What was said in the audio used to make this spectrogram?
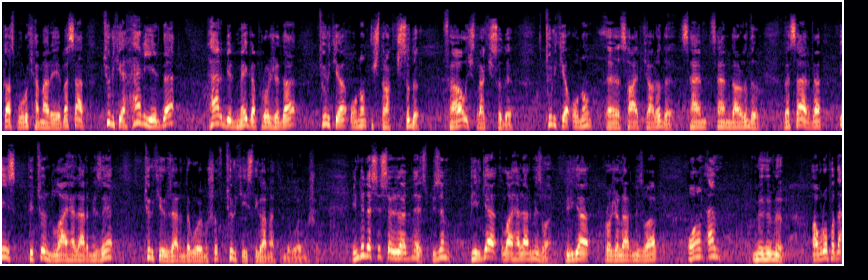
qaz boru kəməri və s. Türkiyə hər yerdə, hər bir mega projedə Türkiyə onun iştirakçısıdır, fəal iştirakçısıdır. Türkiyə onun e, sahibkarıdır, səhəm, səhmdarıdır və s. və biz bütün layihələrimizi Türkiyə üzərində qoymuşuq, Türkiyə istiqamətində qoymuşuq. İndi də siz söylədiniz, bizim birgə layihələrimiz var, birgə projelərimiz var. Onun ən mühümü, Avropada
